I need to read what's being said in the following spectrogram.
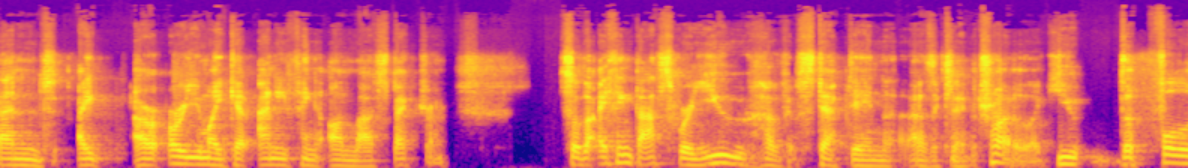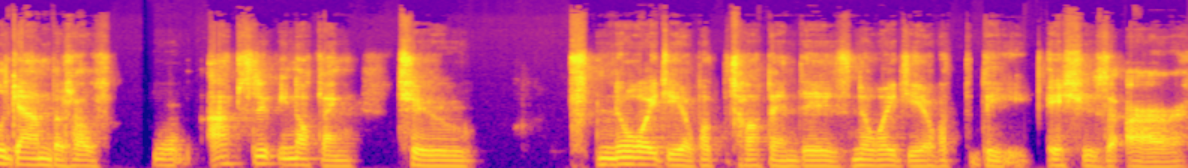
And I or, or you might get anything on that spectrum. So that I think that's where you have stepped in as a clinical trial. Like you the full gambit of absolutely nothing to no idea what the top end is, no idea what the issues are.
